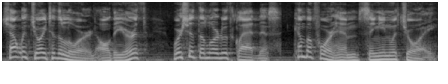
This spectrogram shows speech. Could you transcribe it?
shout with joy to the Lord, all the earth Worship the Lord with gladness. Come before him singing with joy.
